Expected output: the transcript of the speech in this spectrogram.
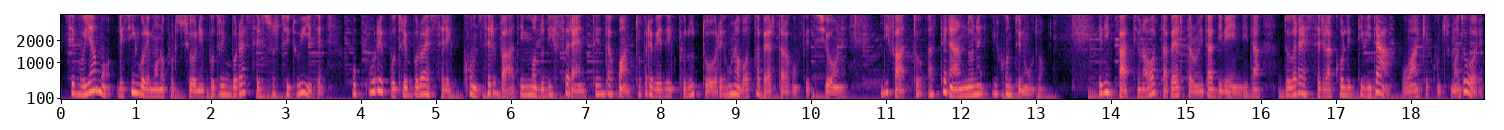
Se vogliamo, le singole monoporzioni potrebbero essere sostituite oppure potrebbero essere conservate in modo differente da quanto prevede il produttore una volta aperta la confezione, di fatto alterandone il contenuto. Ed infatti una volta aperta l'unità di vendita dovrà essere la collettività o anche il consumatore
